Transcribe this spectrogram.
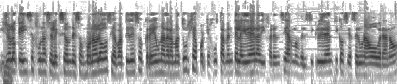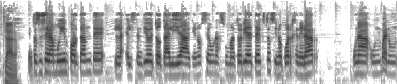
y yo mm. lo que hice fue una selección de esos monólogos y a partir de eso creé una dramaturgia porque justamente la idea era diferenciarnos del ciclo idéntico y hacer una obra, ¿no? Claro. Entonces era muy importante el sentido de totalidad, que no sea una sumatoria de textos, sino poder generar una, bueno,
